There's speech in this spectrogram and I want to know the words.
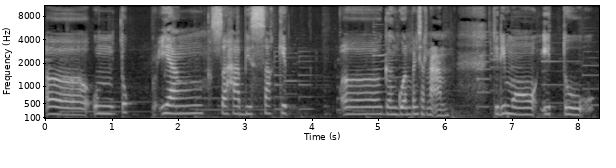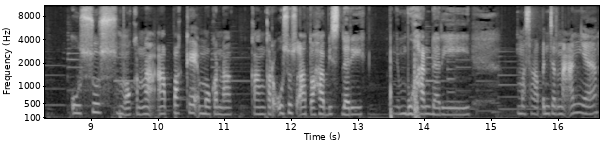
uh, untuk yang sehabis sakit uh, gangguan pencernaan. Jadi mau itu usus mau kena apa kek mau kena kanker usus atau habis dari penyembuhan dari masalah pencernaannya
